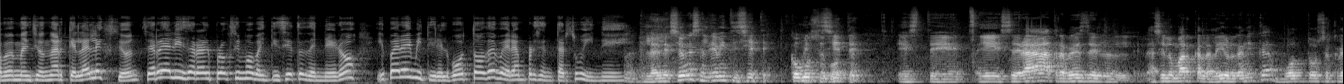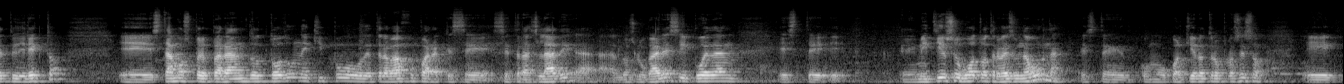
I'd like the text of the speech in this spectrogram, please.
Cabe mencionar que la elección se realizará el próximo 27 de enero y para emitir el voto deberán presentar su INE. La elección es el día 27. ¿Cómo 27. se vota? Este, eh, será a través del, así lo marca la ley orgánica, voto secreto y directo. Eh, estamos preparando todo un equipo de trabajo para que se, se traslade a, a, los lugares y puedan este, emitir su voto a través de una urna, este, como cualquier otro proceso. Eh,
